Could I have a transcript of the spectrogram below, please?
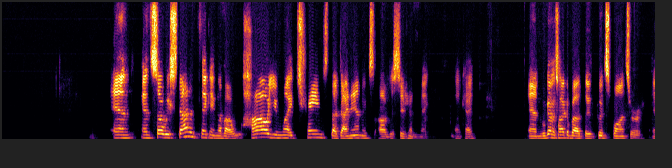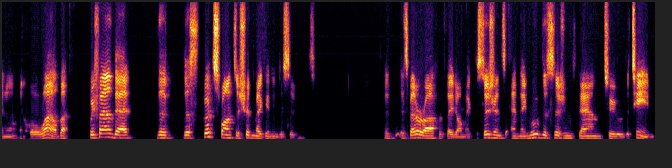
and and so we started thinking about how you might change the dynamics of decision making okay? And we're going to talk about the good sponsor in a, in a little while but we found that the this good sponsor shouldn't make any decisions. It, it's better off if they don't make decisions and they move decisions down to the team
